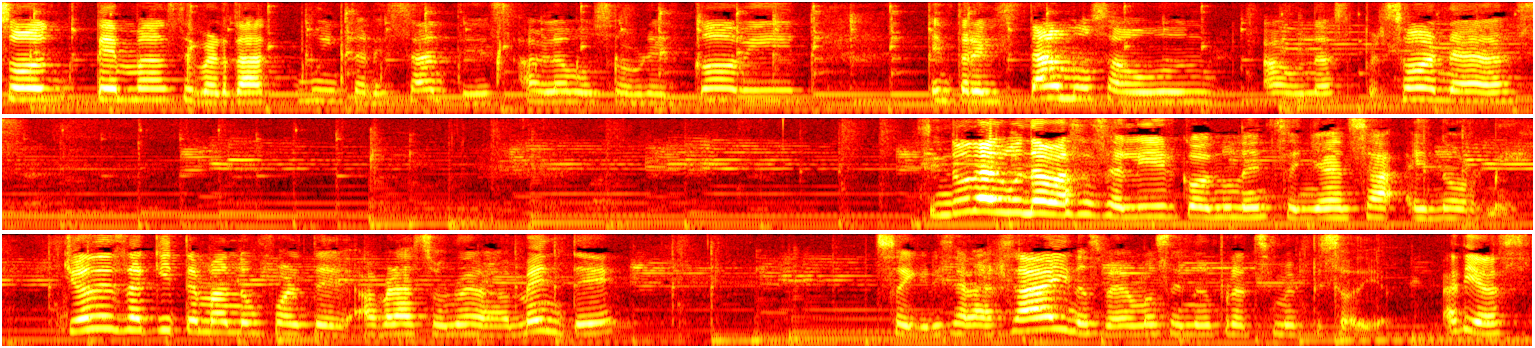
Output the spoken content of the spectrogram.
son temas de verdad muy interesantes. Hablamos sobre el COVID, entrevistamos a, a unas personas. Sin duda alguna vas a salir con una enseñanza enorme. Yo desde aquí te mando un fuerte abrazo nuevamente. Soy Grisel Arzay y nos vemos en un próximo episodio. Adiós.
